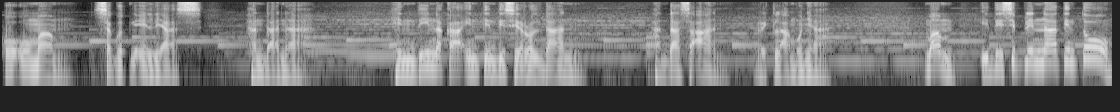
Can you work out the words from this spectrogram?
Oo ma'am, sagot ni Elias. Handa na. Hindi nakaintindi si Roldan. Handa saan? Reklamo niya. Ma'am, idisiplin natin to.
